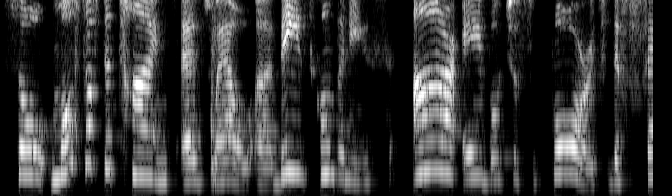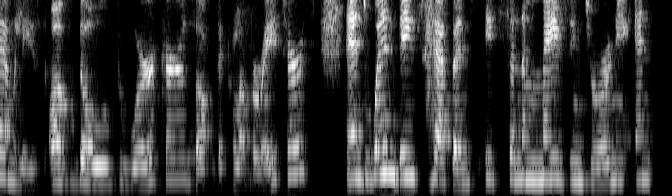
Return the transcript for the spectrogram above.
so most of the times as well uh, these companies are able to support the families of those workers, of the collaborators. And when this happens, it's an amazing journey and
